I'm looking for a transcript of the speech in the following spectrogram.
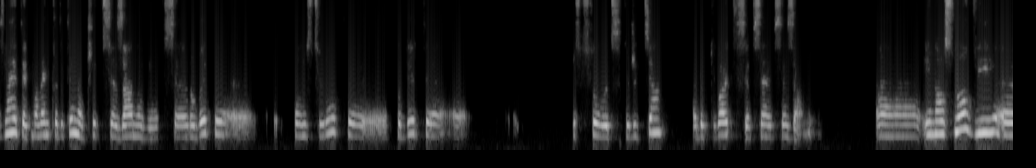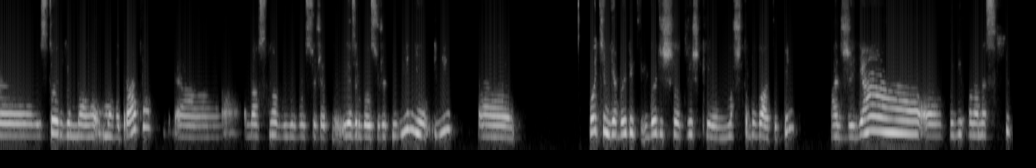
Знаєте, як маленька дитина вчиться заново все робити, повністю рухи, ходити, пристосовуватися до життя, адаптуватися, все, все заново. І на основі історії мого, мого брата, на основі його сюжетної, я зробила сюжетну лінію, і потім я вирішила трішки масштабувати фільм, адже я е, поїхала на схід,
